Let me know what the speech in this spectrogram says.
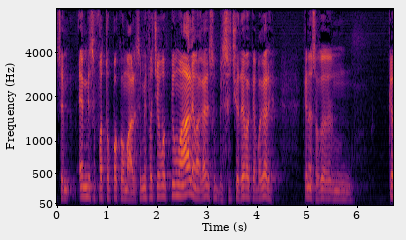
Se, e mi sono fatto poco male. Se mi facevo più male, magari succedeva che magari, che ne so, che, che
